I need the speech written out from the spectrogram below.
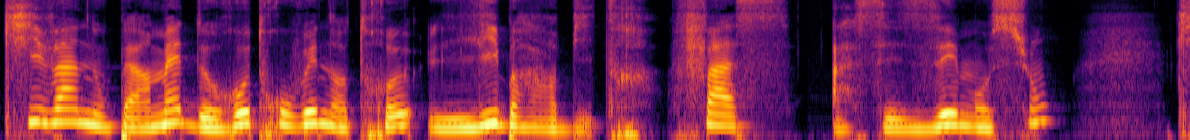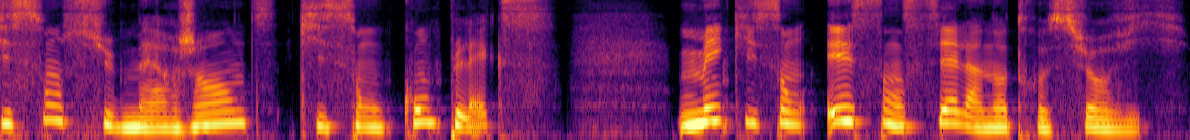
qui va nous permettre de retrouver notre libre arbitre face à ces émotions qui sont submergentes, qui sont complexes, mais qui sont essentielles à notre survie.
